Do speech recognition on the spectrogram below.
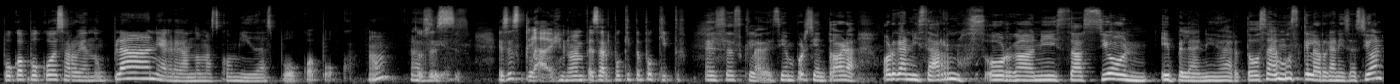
poco a poco desarrollando un plan y agregando más comidas poco a poco, ¿no? Entonces, esa es clave, ¿no? Empezar poquito a poquito. Esa es clave, 100%. Ahora, organizarnos, organización y planear. Todos sabemos que la organización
